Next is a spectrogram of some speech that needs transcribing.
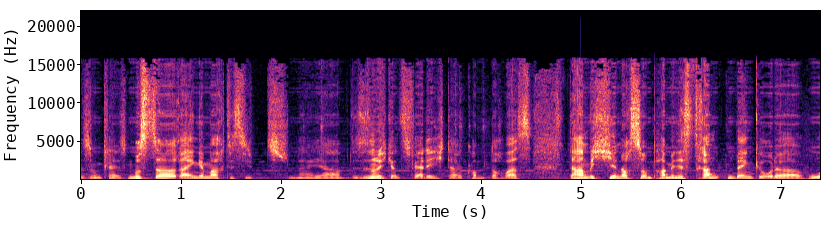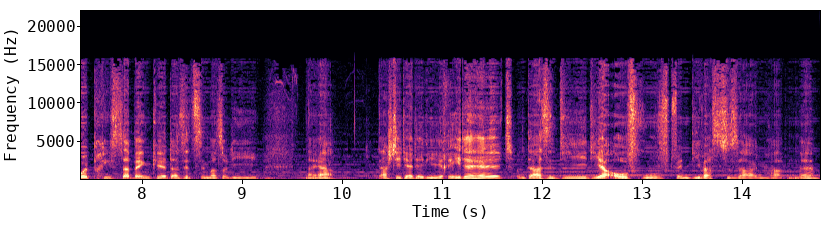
so ein kleines Muster reingemacht. Das sieht, naja, das ist noch nicht ganz fertig, da kommt noch was. Da habe ich hier noch so ein paar Ministrantenbänke oder hohe Priesterbänke. Da sitzen immer so die, naja, da steht der, der die Rede hält und da sind die, die er aufruft, wenn die was zu sagen haben, ne?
